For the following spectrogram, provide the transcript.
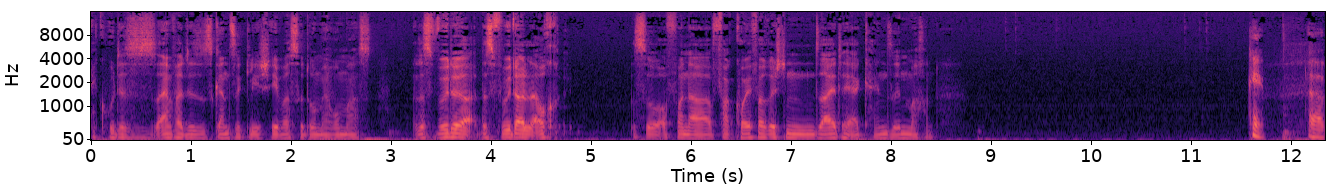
Ja gut, das ist einfach dieses ganze Klischee, was du drumherum hast. Das würde, das würde halt auch so von der verkäuferischen Seite her keinen Sinn machen. Okay. Äh,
